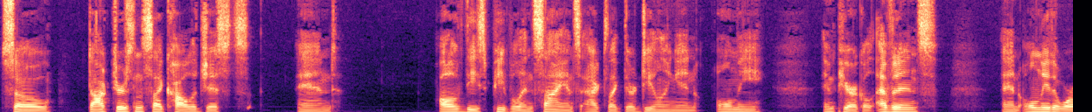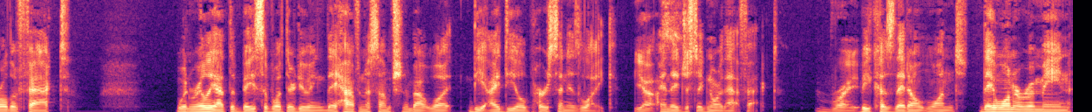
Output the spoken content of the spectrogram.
So, doctors and psychologists and all of these people in science act like they're dealing in only empirical evidence and only the world of fact when really at the base of what they're doing they have an assumption about what the ideal person is like Yeah. and they just ignore that fact right. because they don't want they want to remain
